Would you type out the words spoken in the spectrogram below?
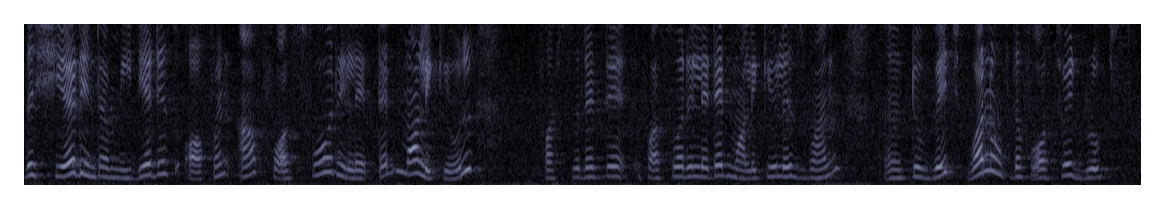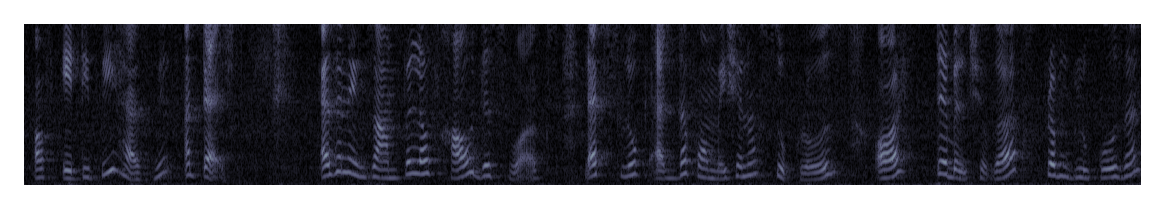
the shared intermediate is often a phosphorylated molecule. Phosphorylated, phosphorylated molecule is one uh, to which one of the phosphate groups of ATP has been attached. As an example of how this works, let's look at the formation of sucrose or table sugar from glucose and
